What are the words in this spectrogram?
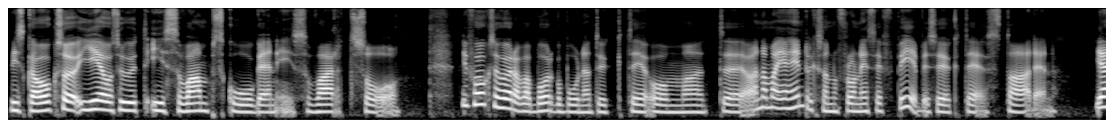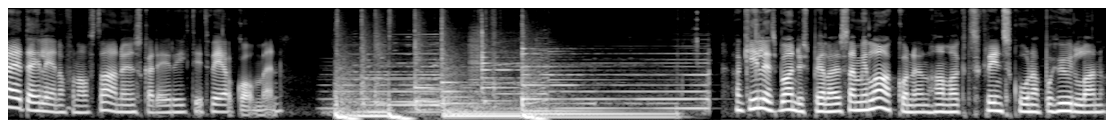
Vi ska också ge oss ut i svampskogen i Svartså. Vi får också höra vad Borgåborna tyckte om att eh, Anna-Maja Henriksson från SFP besökte staden. Jag heter Helena von Alfstan och önskar dig riktigt välkommen. Akilles bandyspelare Sami Laakkonen har lagt skridskorna på hyllan.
